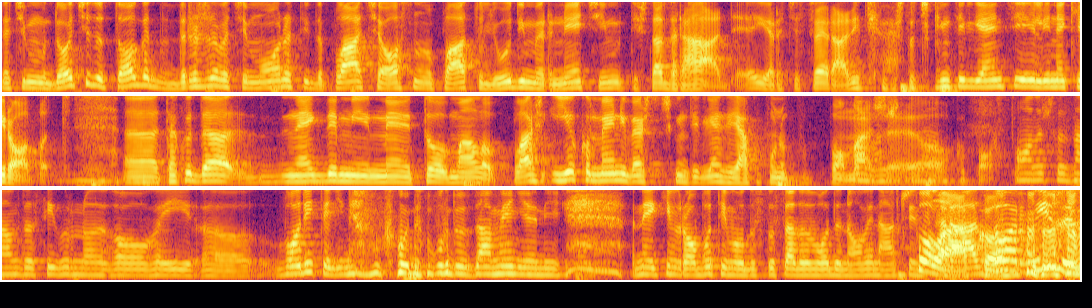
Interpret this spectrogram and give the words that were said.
da ćemo doći do toga da država će morati da plaća osnovnu platu ljudima jer neće imati šta da rade, jer će sve raditi veštačka inteligencija ili neki robot. Uh, tako da negde mi me to malo plaši, iako meni veštačka inteligencija jako puno pomaže, da. oko posla. Ono što znam da sigurno ovaj, uh, voditelji ne mogu da budu zamenjeni nekim robotima, odnosno sada vode na ovaj način Polako. razgovor. Misliš?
